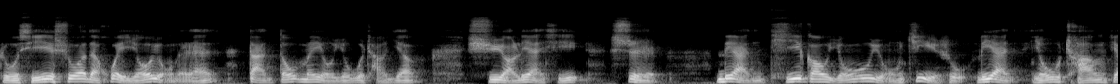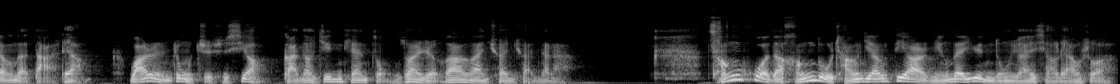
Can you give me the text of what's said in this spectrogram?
主席说的会游泳的人，但都没有游过长江，需要练习是练提高游泳技术，练游长江的胆量。王任重只是笑，感到今天总算是安安全全的了。曾获得横渡长江第二名的运动员小梁说：“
